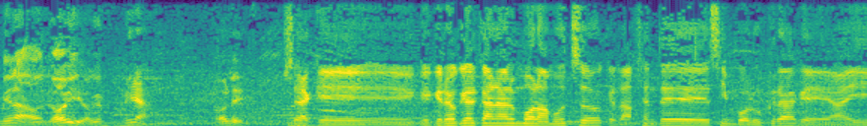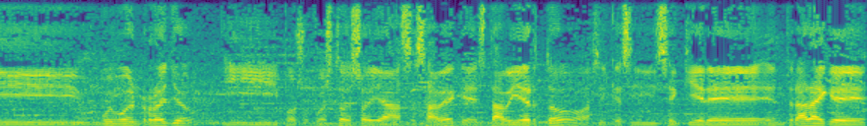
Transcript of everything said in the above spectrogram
mira, hoy, hoy. Mira, Ole. O sea que, que creo que el canal mola mucho, que la gente se involucra, que hay muy buen rollo y por supuesto eso ya se sabe que está abierto, así que si se quiere entrar hay que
